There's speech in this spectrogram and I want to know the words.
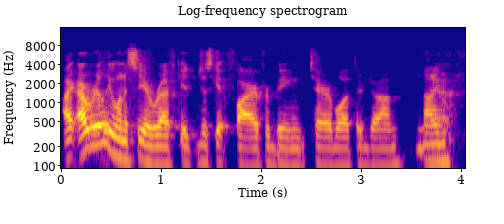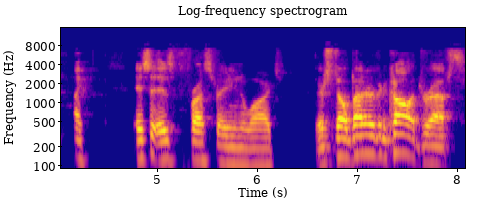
I, I really want to see a ref get just get fired for being terrible at their job. Not even like it's it's frustrating to watch. They're still better than college refs.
